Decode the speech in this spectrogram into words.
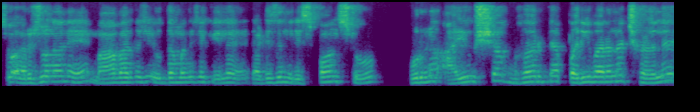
so अर्जुनाने महाभारताच्या युद्धामध्ये जे केलंय that is in response to पूर्ण आयुष्यभर त्या परिवाराला छळलंय.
